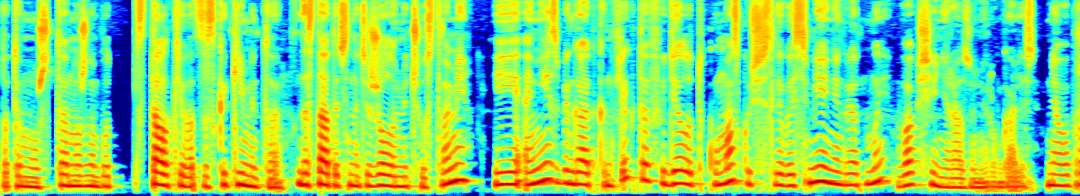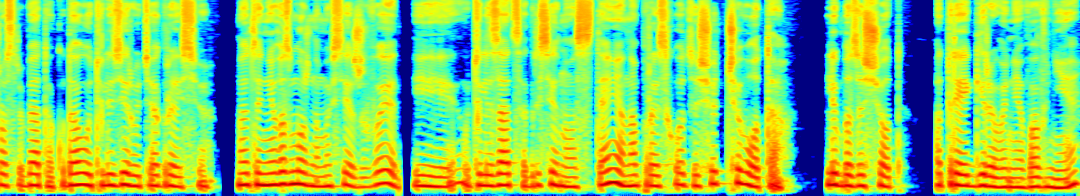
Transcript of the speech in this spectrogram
потому что нужно будет сталкиваться с какими-то достаточно тяжелыми чувствами, и они избегают конфликтов и делают такую маску счастливой семьи. Они говорят, мы вообще ни разу не ругались. У меня вопрос, ребята, а куда вы утилизируете агрессию? Но это невозможно, мы все живые. И утилизация агрессивного состояния, она происходит за счет чего-то. Либо за счет отреагирования вовне,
